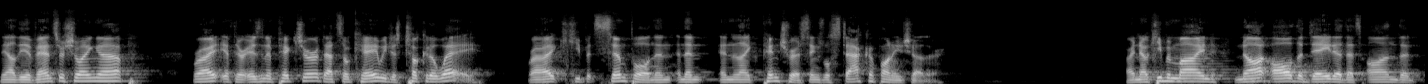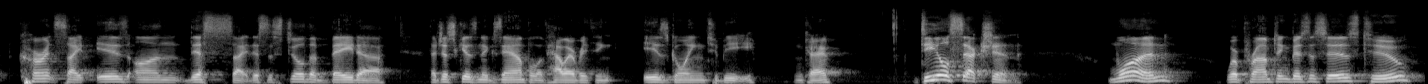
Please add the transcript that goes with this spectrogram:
now the events are showing up, right? If there isn't a picture, that's okay. We just took it away, right? Keep it simple. And then, and then, and like Pinterest, things will stack up on each other. All right. Now keep in mind, not all the data that's on the current site is on this site. This is still the beta that just gives an example of how everything is going to be. Okay. Deal section. One, we're prompting businesses to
